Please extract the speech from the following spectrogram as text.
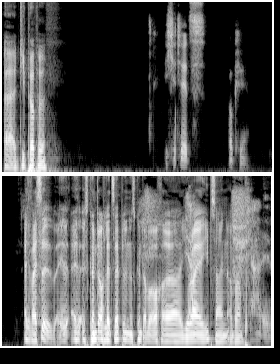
Äh, Deep Purple. Ich hätte jetzt okay. Also weißt du, Ja. äh, es könnte auch Led Zeppelin, es könnte aber auch äh, Uriah Heep sein, aber Ja, äh,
